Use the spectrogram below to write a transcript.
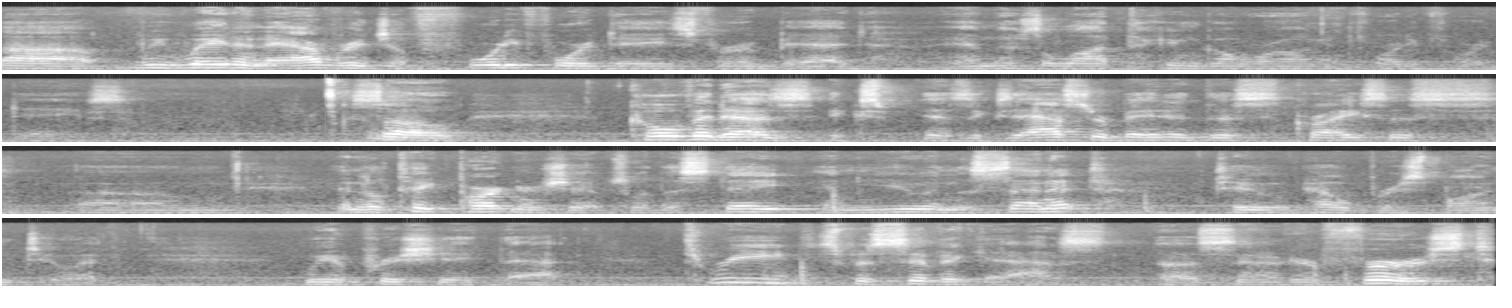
Uh, We wait an average of 44 days for a bed, and there's a lot that can go wrong in 44 days. So COVID has ex- has exacerbated this crisis, um, and it'll take partnerships with the state and you and the Senate to help respond to it. We appreciate that. Three specific asks, uh, Senator. First,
